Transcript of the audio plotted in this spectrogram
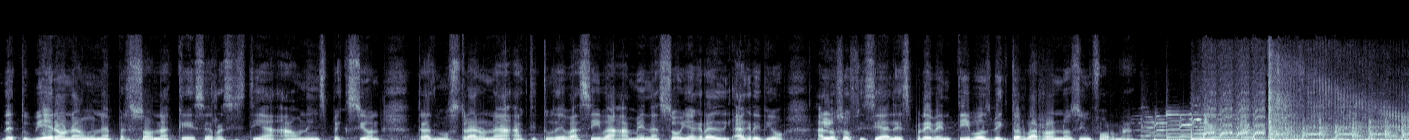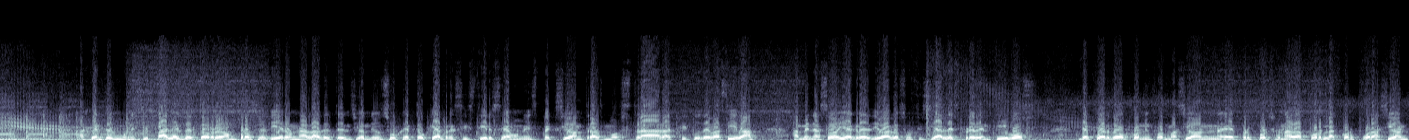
detuvieron a una persona que se resistía a una inspección tras mostrar una actitud evasiva, amenazó y agredió a los oficiales preventivos. Víctor Barrón nos informa. Agentes municipales de Torreón procedieron a la detención de un sujeto que al resistirse a una inspección tras mostrar actitud evasiva, amenazó y agredió a los oficiales preventivos. De acuerdo con información eh, proporcionada por la corporación,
